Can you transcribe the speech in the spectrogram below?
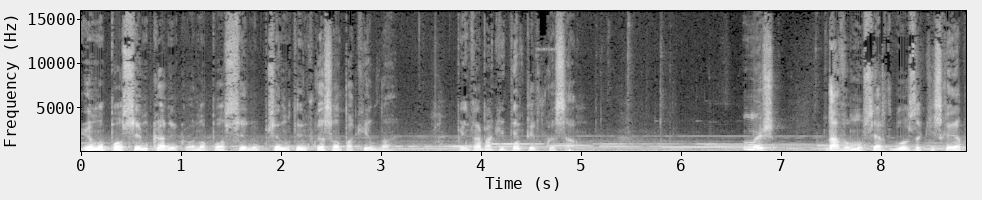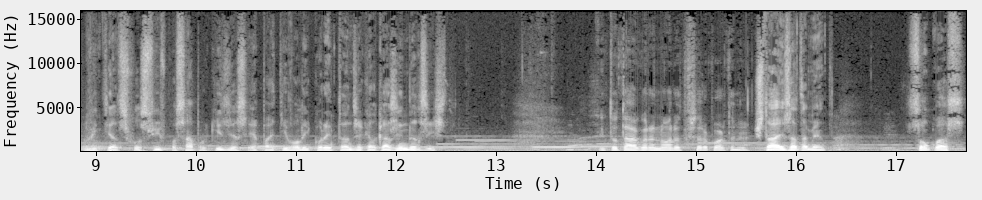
Eu não posso ser mecânico, ou não posso ser, porque eu não tenho vocação para aquilo, não é? Para entrar para aqui tem que ter vocação. Mas dava-me um certo gozo aqui, se calhar por 20 anos, se fosse vivo, passar por aqui e dizer assim: epá, estive ali 40 anos e aquela casa ainda resiste. Então está agora na hora de fechar a porta, não é? Está, exatamente. São quase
